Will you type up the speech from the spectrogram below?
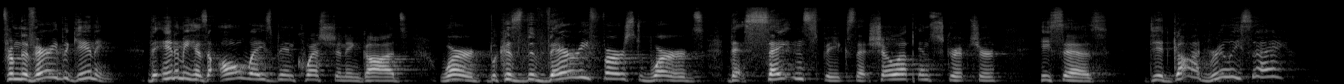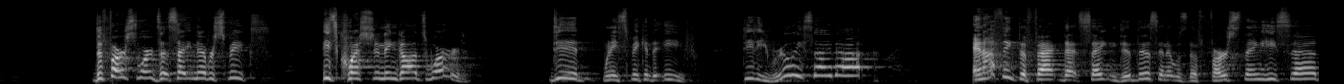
from the very beginning, the enemy has always been questioning God's word because the very first words that Satan speaks that show up in Scripture, he says, Did God really say? The first words that Satan ever speaks, he's questioning God's word. Did, when he's speaking to Eve, did he really say that? And I think the fact that Satan did this and it was the first thing he said,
